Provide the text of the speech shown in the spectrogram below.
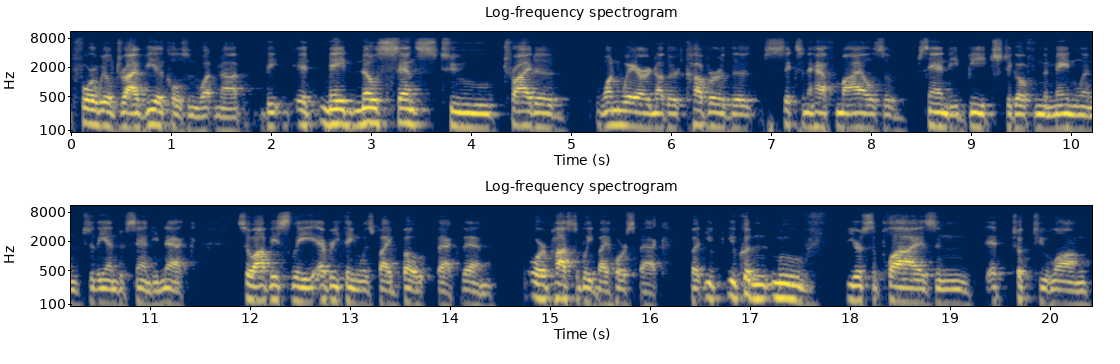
four wheel drive vehicles and whatnot, the it made no sense to try to one way or another cover the six and a half miles of sandy beach to go from the mainland to the end of Sandy Neck. So obviously everything was by boat back then, or possibly by horseback. But you you couldn't move your supplies, and it took too long.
